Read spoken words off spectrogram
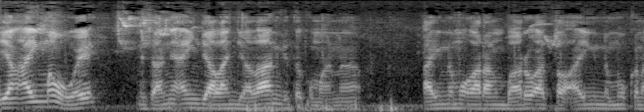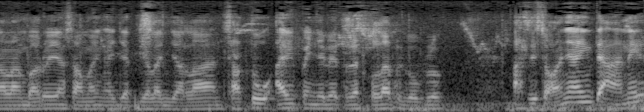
yang aing mau weh misalnya aing jalan-jalan gitu ke mana. Aing nemu orang baru atau aing nemu kenalan baru yang sama aing ngajak jalan-jalan. Satu aing pengen jadi traveler goblok. Asli soalnya aing teh aneh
